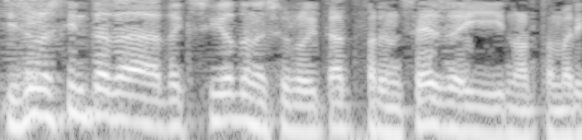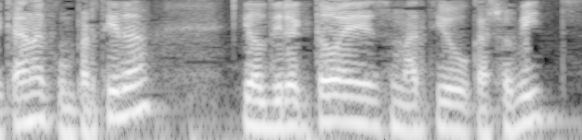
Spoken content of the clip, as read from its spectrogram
I és una cinta de- d'acció de, de nacionalitat francesa i nord-americana compartida, i el director és Matthew Kassovitz,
